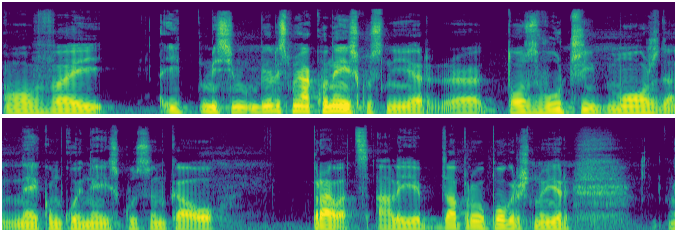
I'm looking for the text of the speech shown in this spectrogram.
ovaj, i mislim, bili smo jako neiskusni, jer uh, to zvuči možda nekom ko je neiskusan kao pravac, ali je zapravo pogrešno, jer uh,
